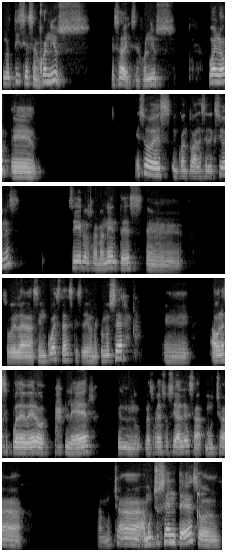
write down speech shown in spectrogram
noticias San Juan News. Ya sabe, San Juan News. Bueno, eh, eso es en cuanto a las elecciones. Siguen los remanentes eh, sobre las encuestas que se dieron a conocer. Eh, ahora se puede ver o leer en las redes sociales a mucha a mucha a muchos entes o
